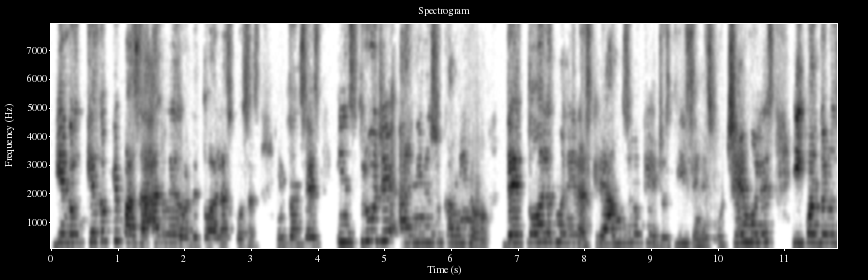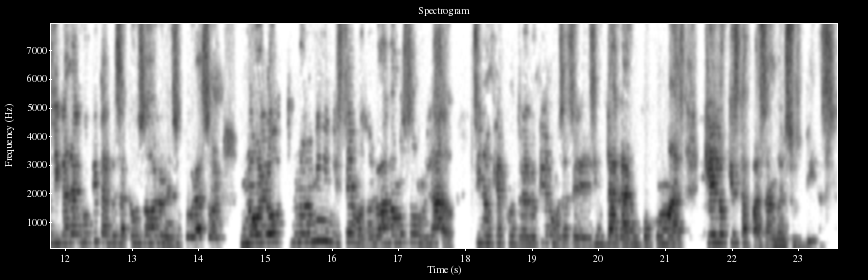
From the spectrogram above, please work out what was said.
viendo qué es lo que pasa alrededor de todas las cosas. Entonces, instruye al niño en su camino. De todas las maneras, creamos en lo que ellos dicen, escuchémosles y cuando nos digan algo que tal vez ha causado dolor en su corazón, no lo, no lo minimicemos, no lo hagamos a un lado sino que al contrario lo que debemos hacer es indagar un poco más qué es lo que está pasando en sus vidas.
